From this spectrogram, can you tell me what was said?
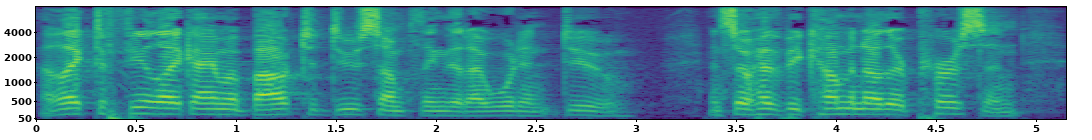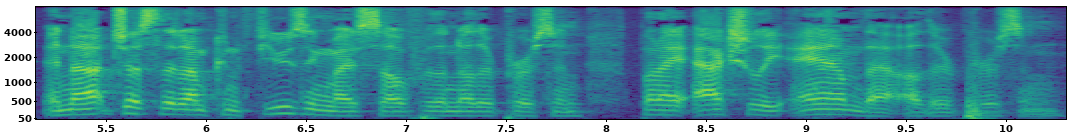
I like to feel like I am about to do something that I wouldn't do and so have become another person, and not just that I'm confusing myself with another person, but I actually am that other person.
